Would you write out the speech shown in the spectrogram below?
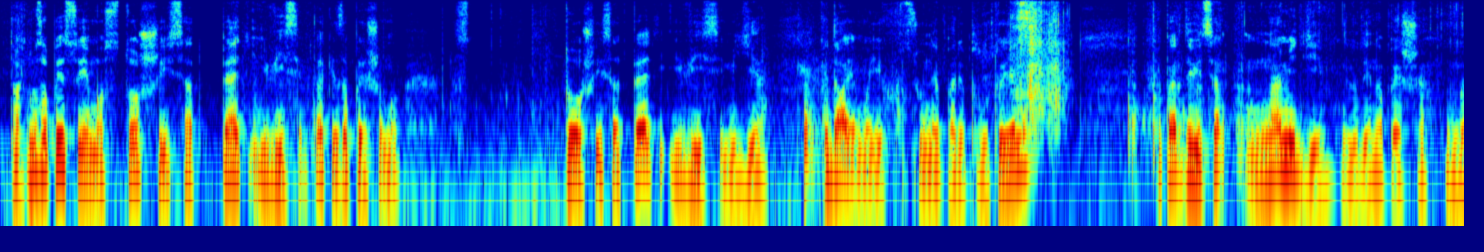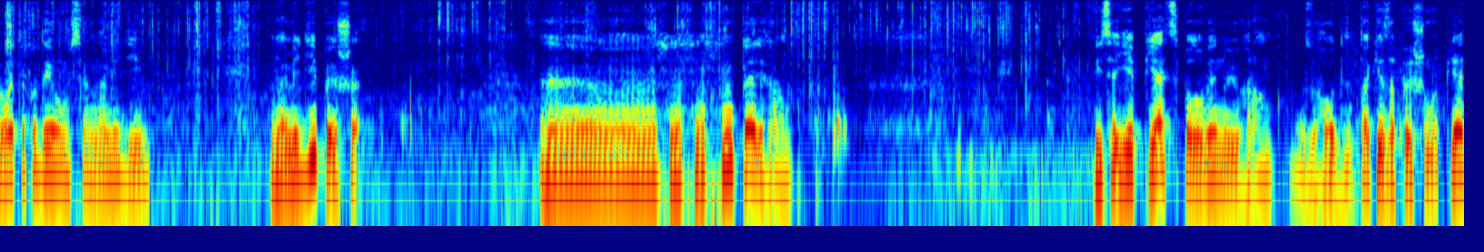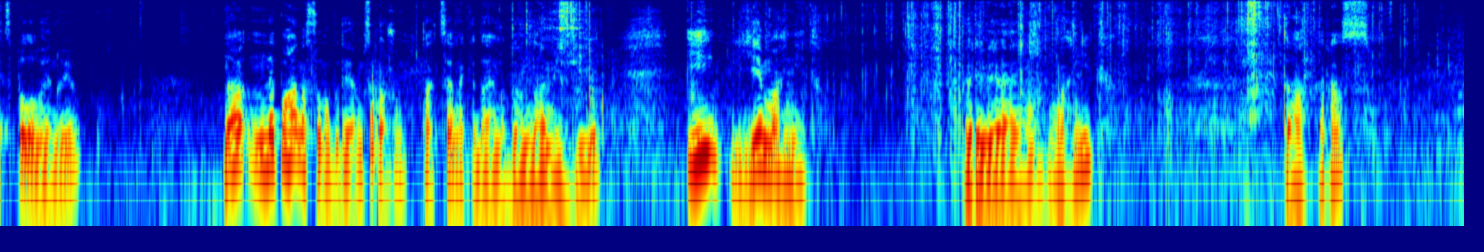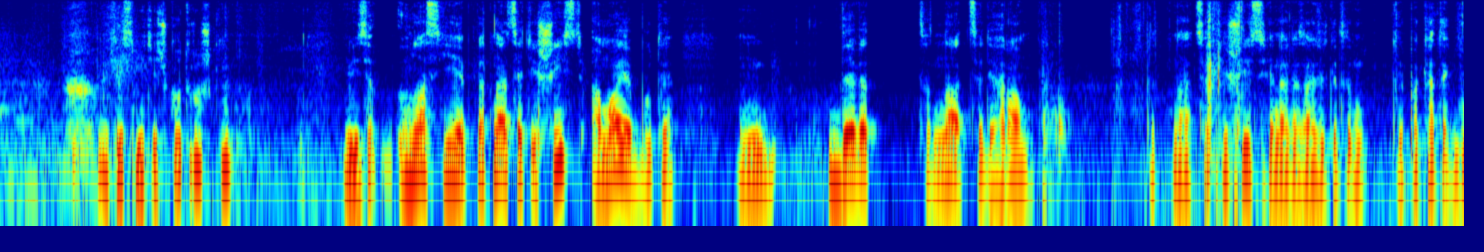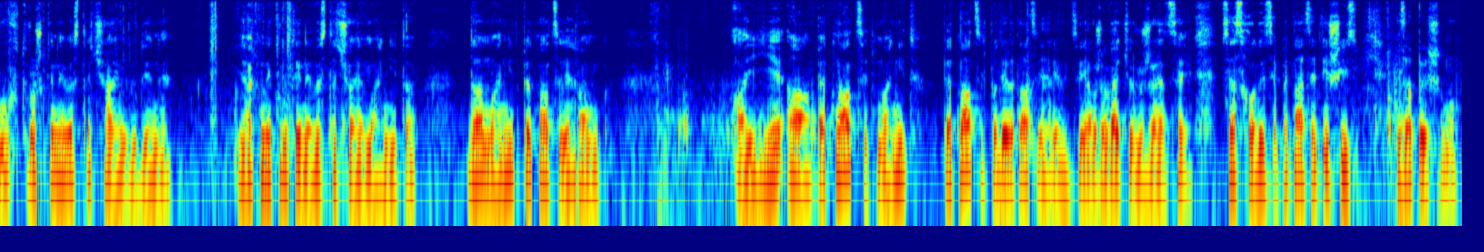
Так, ну записуємо 165,8. Так і запишемо. 165,8 є. Кидаємо їх в цю, не переплутуємо. Тепер дивіться, на міді людина пише. Давайте подивимося на міді. На міді пише 5 грам. Дивіться, є 5,5 грам. Згоден. Так і запишемо 5,5. Непогана сума буде, я вам скажу. Так, це ми кидаємо до на міді. І є магніт. Перевіряємо магніт. Так, раз. Якесь сміттячко трошки. Дивіться, у нас є 15,6, а має бути 19 грам. 15,6. Я навіть не знаю, звідки там той пакетик був. Трошки не вистачає у людини. Як не крути, не вистачає магніта. Да, магніт 15 грам. А є. А, 15, магніт 15 по 19 гривень. Це я вже вечір вже цей. Все сходиться. 15,6. Запишемо.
